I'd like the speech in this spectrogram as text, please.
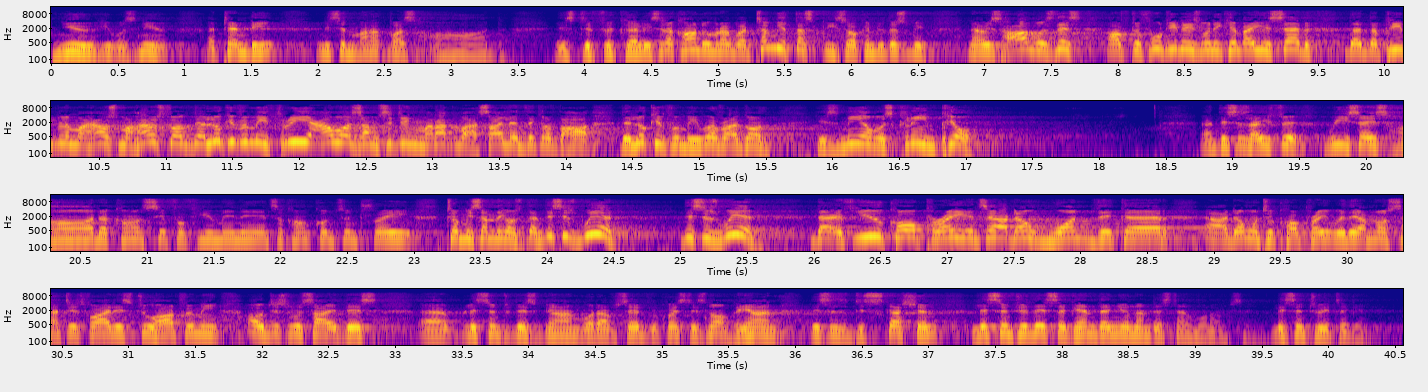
New, he was new, attendee. And he said, Marakba is hard. It's difficult. He said, I can't do Maraqba. Tell me a tasbih so I can do tasbih. Now his hal was this. After 40 days when he came back, he said that the people in my house, my house folk, they're looking for me. Three hours I'm sitting in Maraqba, silent dhikr of the heart. They're looking for me wherever I gone. His niyyah was clean, pure. And this is how you do. We say it's hard, I can't sit for a few minutes, I can't concentrate. Tell me something else. Then this is weird. This is weird. That if you cooperate and say, I don't want dhikr, I don't want to cooperate with it, I'm not satisfied, it's too hard for me. Oh, just recite this, uh, listen to this bayan, what I've said, request is not bayan, this is a discussion. Listen to this again, then you'll understand what I'm saying. Listen to it again.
